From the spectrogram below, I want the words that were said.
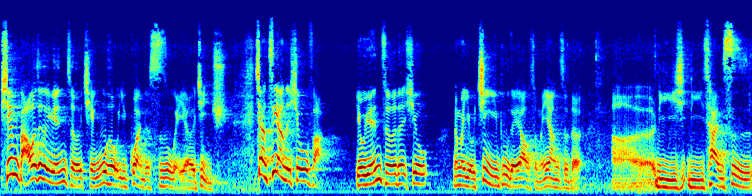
先把握这个原则，前后一贯的思维而进去。像这样的修法，有原则的修，那么有进一步的要什么样子的啊礼礼忏事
